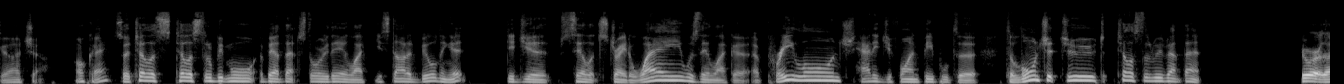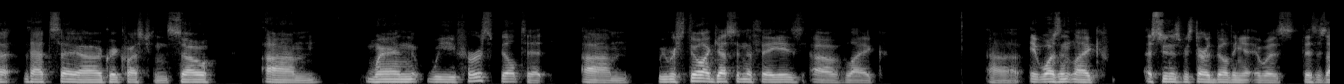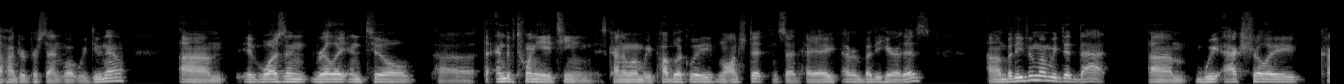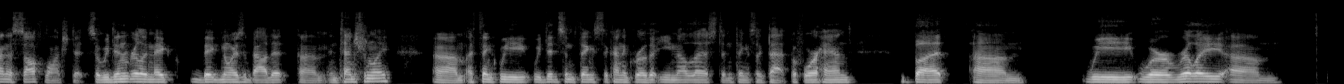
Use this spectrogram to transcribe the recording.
Gotcha. Okay. So tell us tell us a little bit more about that story there. Like you started building it. Did you sell it straight away? Was there like a, a pre-launch? How did you find people to to launch it to? Tell us a little bit about that. Sure, that that's a uh, great question. So, um, when we first built it, um, we were still, I guess, in the phase of like, uh, it wasn't like as soon as we started building it, it was this is hundred percent what we do now um, it wasn't really until uh, the end of 2018 is kind of when we publicly launched it and said, "Hey, everybody, here it is." Um, but even when we did that, um, we actually kind of soft launched it, so we didn't really make big noise about it um, intentionally. Um, I think we we did some things to kind of grow the email list and things like that beforehand, but um, we were really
